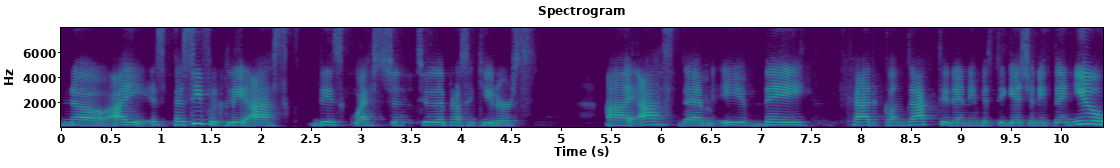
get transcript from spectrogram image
no, I specifically asked this question to the prosecutors. I asked them if they had conducted an investigation, if they knew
